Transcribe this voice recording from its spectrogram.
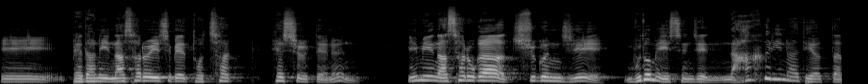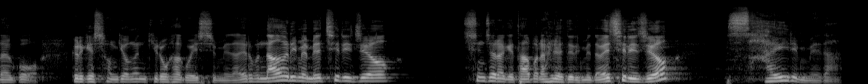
이 베다니 나사로의 집에 도착했을 때는 이미 나사로가 죽은 지 무덤에 있은 지 나흘이나 되었다라고 그렇게 성경은 기록하고 있습니다. 여러분 나흘이면 며칠이죠? 친절하게 답을 알려드립니다. 며칠이죠? 4일입니다.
